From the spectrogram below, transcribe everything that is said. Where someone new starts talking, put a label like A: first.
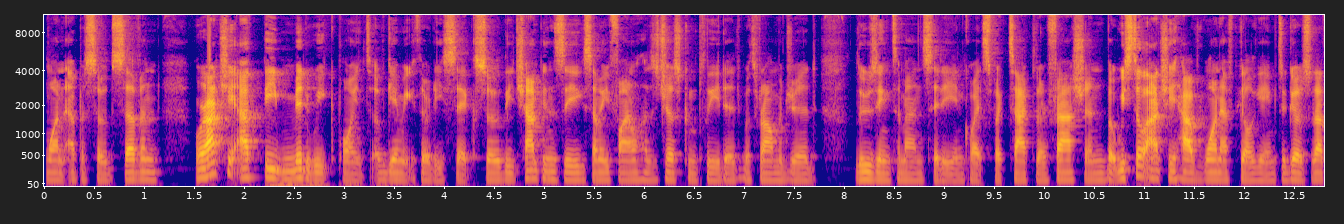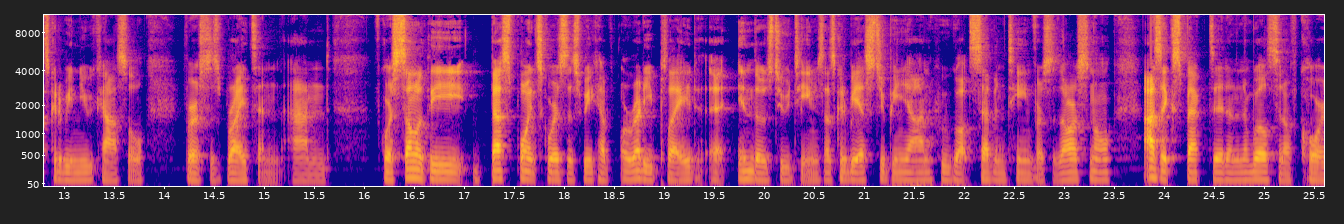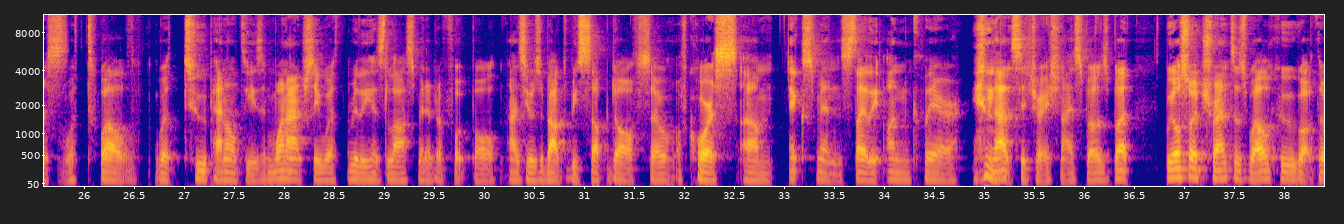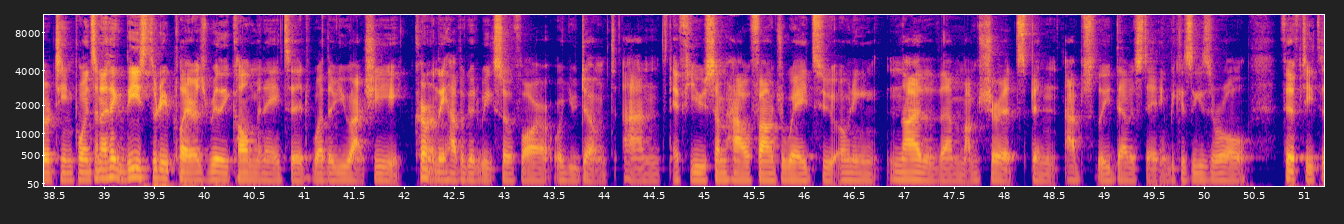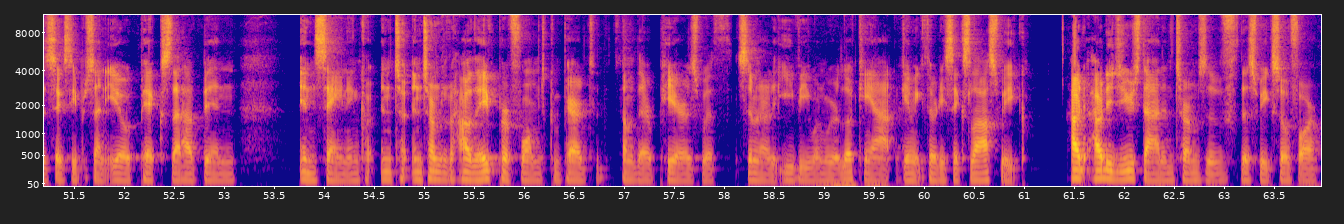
A: 1 episode 7 we're actually at the midweek point of game week 36 so the champions league semi-final has just completed with real madrid losing to man city in quite spectacular fashion. But we still actually have one fpl game to go. So that's going to be newcastle versus brighton. And of course, some of the best point scorers this week have already played uh, in those two teams. That's going to be Estupiñan, who got 17 versus Arsenal, as expected, and then Wilson, of course, with 12, with two penalties, and one actually with really his last minute of football as he was about to be subbed off. So, of course, um, X-Men slightly unclear in that situation, I suppose. But we also had Trent as well, who got 13 points. And I think these three players really culminated whether you actually currently have a good week so far or you don't. And if you somehow found your way to owning neither of them, I'm sure it's been absolutely devastating because these are all 50 to 60% EO picks that have been insane in, in, in terms of how they've performed compared to some of their peers with similar to EV when we were looking at Game Week 36 last week. How, how did you stand in terms of this week so far?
